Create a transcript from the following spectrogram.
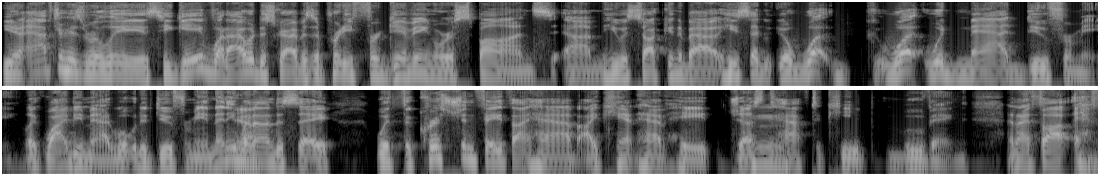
you know, after his release, he gave what I would describe as a pretty forgiving response. Um, he was talking about, he said, you know, what what would mad do for me? Like, why be mad? What would it do for me? And then he yeah. went on to say, with the Christian faith I have, I can't have hate, just mm. have to keep moving. And I thought, if,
